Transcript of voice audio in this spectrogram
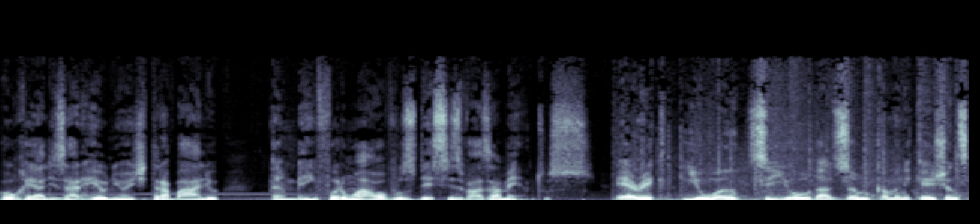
ou realizar reuniões de trabalho também foram alvos desses vazamentos. Eric Yuan, CEO da Zoom Communications,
